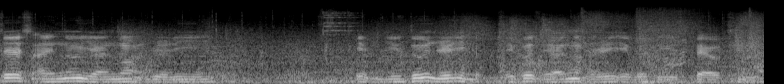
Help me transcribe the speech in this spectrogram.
Jess, I know you're not really. If you don't really able, you're not really able to use spells now.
